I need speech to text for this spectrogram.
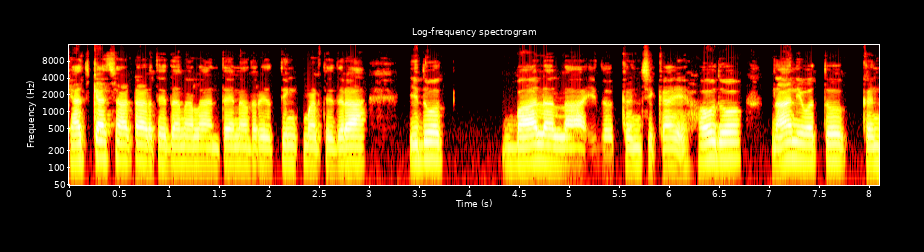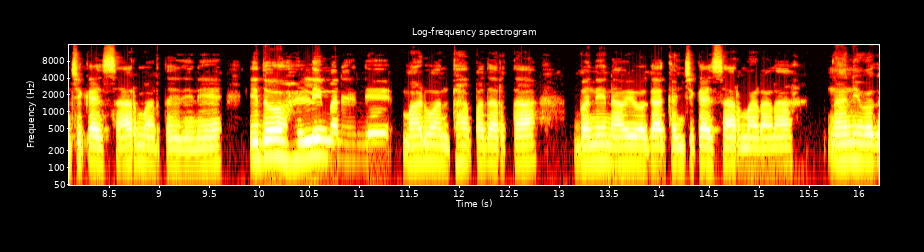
ಕ್ಯಾಚ್ ಕ್ಯಾಚ್ ಆಟ ಆಡ್ತಿದ್ದಾನಲ್ಲ ಅಂತ ಏನಾದ್ರು ಥಿಂಕ್ ಮಾಡ್ತಿದ್ದೀರಾ? ಇದು ಬಾಲ್ ಇದು ಕಂಚಿಕಾಯಿ. ಹೌದು, ನಾನಿವತ್ತು ಕಂಚಿಕಾಯಿ ಸಾರ್ ಮಾಡ್ತಾ ಇದ್ದೀನಿ. ಇದು ಹಳ್ಳಿ ಮನೆಯಲ್ಲಿ ಮಾಡುವಂತಹ ಪದಾರ್ಥ. ಬನ್ನಿ, ನಾವಿವಾಗ ಕಂಚಿಕಾಯಿ ಸಾರ್ ಮಾಡೋಣ. ನಾನಿವಾಗ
